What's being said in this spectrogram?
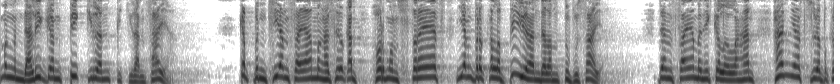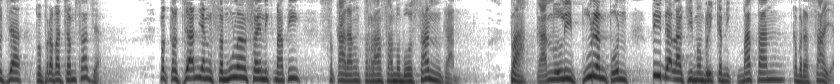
mengendalikan pikiran-pikiran saya. Kebencian saya menghasilkan hormon stres yang berkelebihan dalam tubuh saya. Dan saya menjadi kelelahan hanya sudah bekerja beberapa jam saja. Pekerjaan yang semula saya nikmati sekarang terasa membosankan. Bahkan liburan pun tidak lagi memberi kenikmatan kepada saya.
